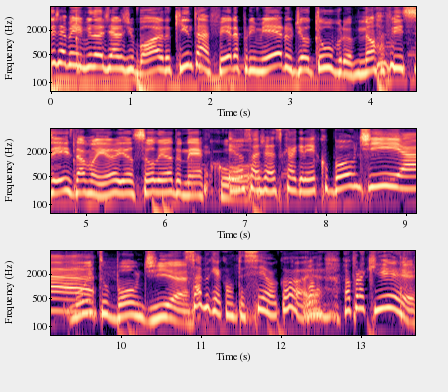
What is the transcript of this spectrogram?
Seja bem-vindo ao Diário de Bordo, quinta-feira, 1 de outubro, 9 e 6 da manhã, e eu sou o Leandro Neco. Eu sou a Jéssica Greco. Bom dia! Muito bom dia. Sabe o que aconteceu agora? Mas, mas pra quê?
